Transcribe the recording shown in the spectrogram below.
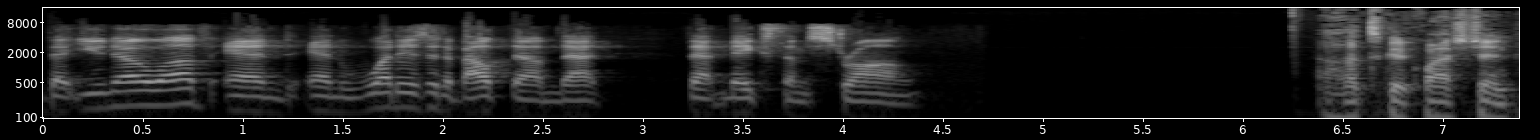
that you know of, and and what is it about them that that makes them strong? Oh, that's a good question.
